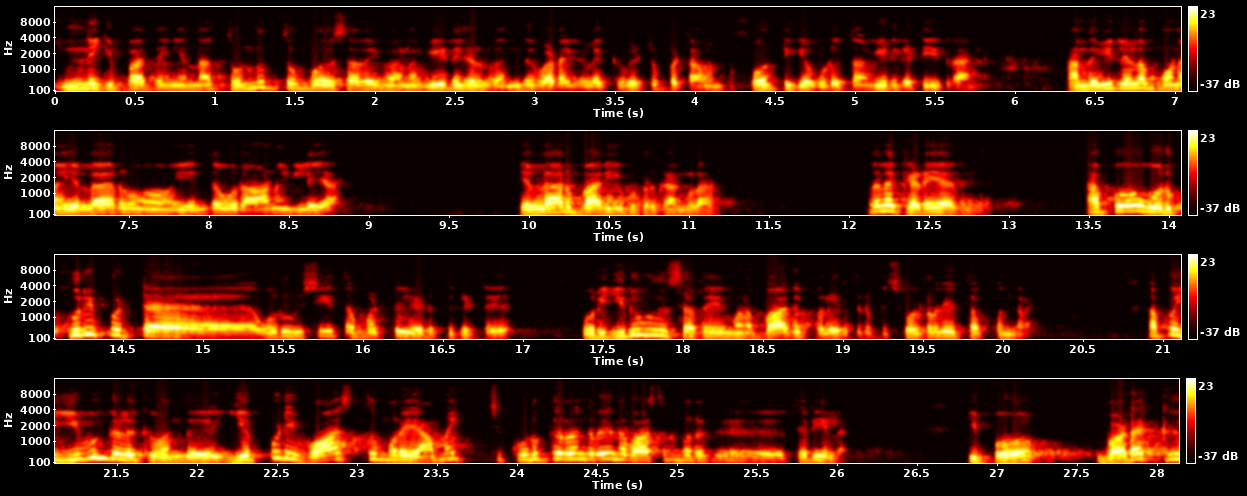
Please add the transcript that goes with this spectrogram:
இன்னைக்கு பார்த்தீங்கன்னா தொண்ணூத்தொம்பது சதவீதமான வீடுகள் வந்து வடகிழக்கு வெட்டுப்பட்ட அமைப்பு ஃபோர்ட்டிக்கோ கொடுத்து தான் வீடு கட்டியிருக்கிறாங்க. அந்த வீட்டிலலாம் போனால் எல்லாரும் எந்த ஒரு ஆணும் இல்லையா? எல்லாரும் பாதிக்கப்பட்டிருக்காங்களா? அதெல்லாம் கிடையாதுங்க. அப்போது ஒரு குறிப்பிட்ட ஒரு விஷயத்தை மட்டும் எடுத்துக்கிட்டு ஒரு இருபது சதவீதமான பாதிப்புகள் எடுத்துட்டு இப்படி சொல்கிறதே தப்புங்கிறேன். அப்போ இவங்களுக்கு வந்து எப்படி வாஸ்து முறை அமைச்சு கொடுக்குறோங்கிறதே இந்த வாஸ்து முறைக்கு தெரியல. இப்போது வடக்கு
